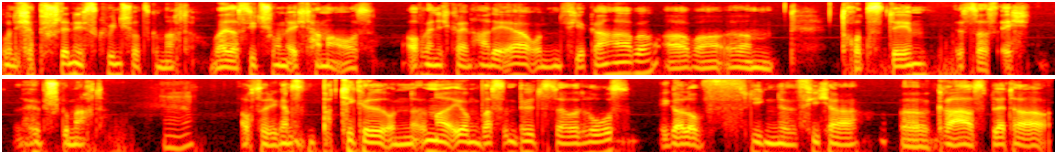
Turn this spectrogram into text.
Und ich habe ständig Screenshots gemacht, weil das sieht schon echt Hammer aus. Auch wenn ich kein HDR und 4K habe, aber ähm, trotzdem ist das echt hübsch gemacht. Mhm. Auch so die ganzen Partikel und immer irgendwas im Bild ist da los. Egal ob fliegende Viecher, äh, Gras, Blätter,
